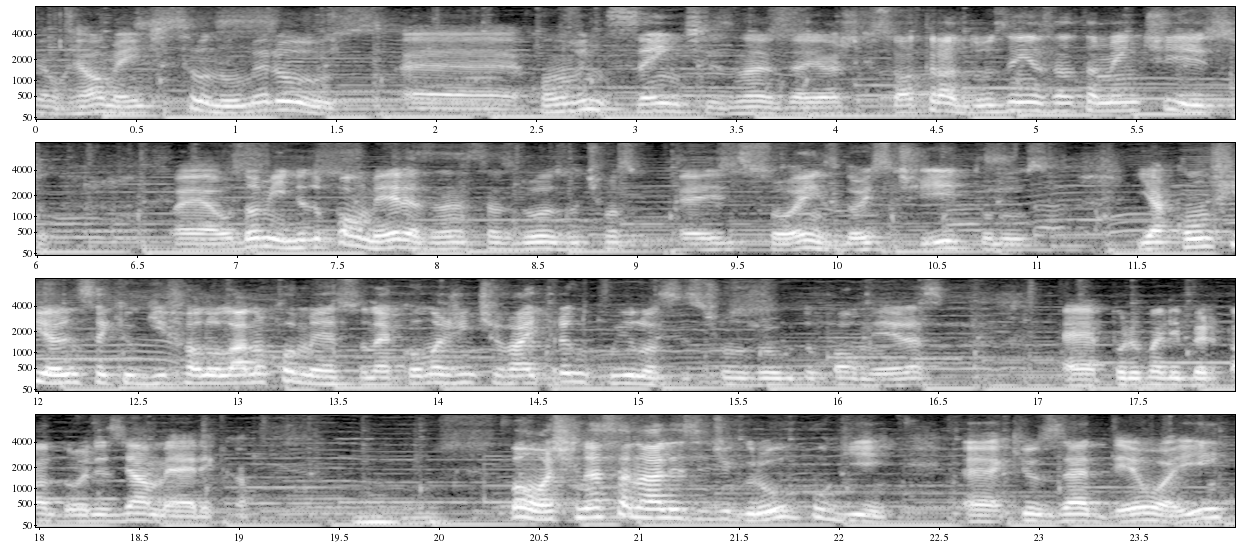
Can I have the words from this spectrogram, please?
Não, realmente são números é, convincentes, né? Eu acho que só traduzem exatamente isso. É, o domínio do Palmeiras né, nessas duas últimas é, edições, dois títulos, e a confiança que o Gui falou lá no começo, né? Como a gente vai tranquilo assistir um jogo do Palmeiras é, por uma Libertadores e América. Bom, acho que nessa análise de grupo, Gui, é, que o Zé deu aí,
